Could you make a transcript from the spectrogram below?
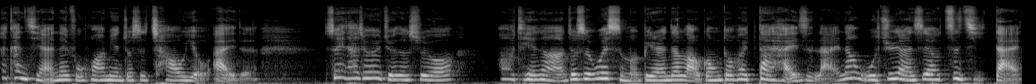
那看起来那幅画面就是超有爱的，所以他就会觉得说：“哦天啊，就是为什么别人的老公都会带孩子来，那我居然是要自己带？”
